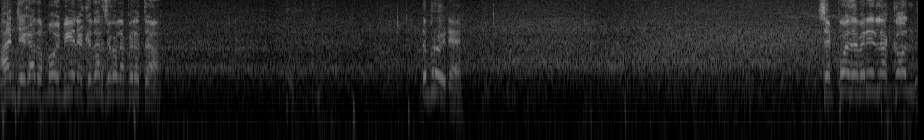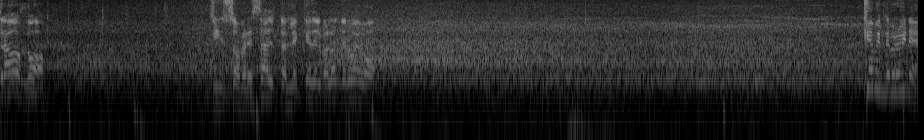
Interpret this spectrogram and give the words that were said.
Han llegado muy bien a quedarse con la pelota. De Bruyne. Se puede venir la contra, ojo. Sin sobresaltos le queda el balón de nuevo. Kevin De Bruyne.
